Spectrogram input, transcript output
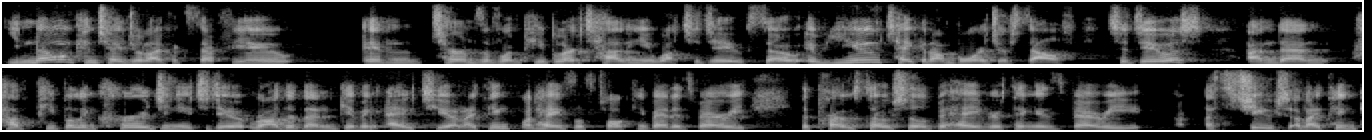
you, no one can change your life except for you in terms of when people are telling you what to do. So if you take it on board yourself to do it and then have people encouraging you to do it rather than giving out to you. And I think what Hazel's talking about is very, the pro social behavior thing is very astute. And I think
